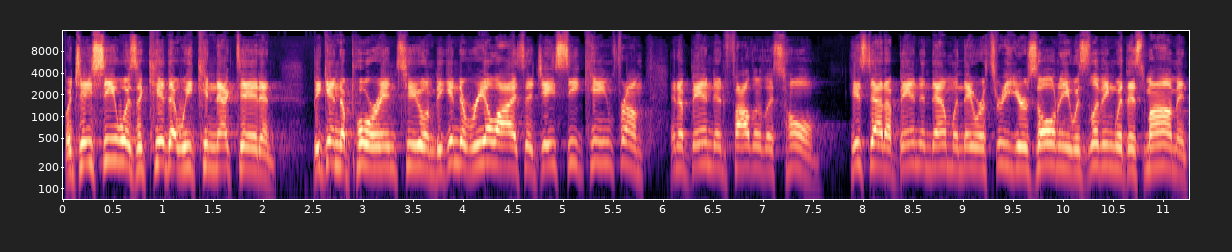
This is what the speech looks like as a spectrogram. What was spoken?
But JC was a kid that we connected and began to pour into and begin to realize that JC came from an abandoned fatherless home. His dad abandoned them when they were three years old and he was living with his mom. And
